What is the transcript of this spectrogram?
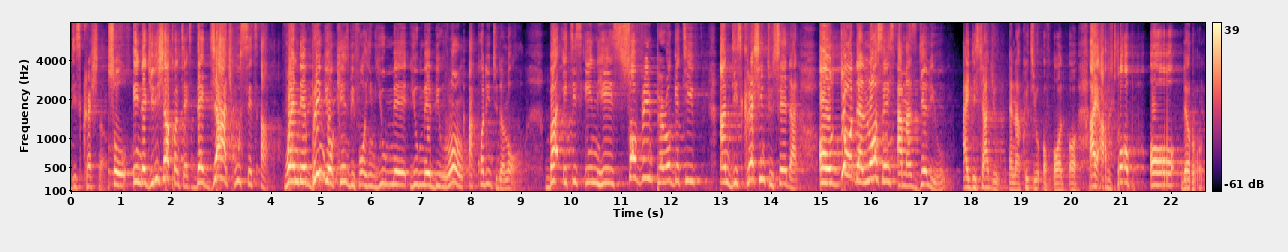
discretional. So, in the judicial context, the judge who sits up when they bring your case before him, you may you may be wrong according to the law, but it is in his sovereign prerogative and discretion to say that although the law says I must jail you, I discharge you and acquit you of all, or I absorb all the wrong.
